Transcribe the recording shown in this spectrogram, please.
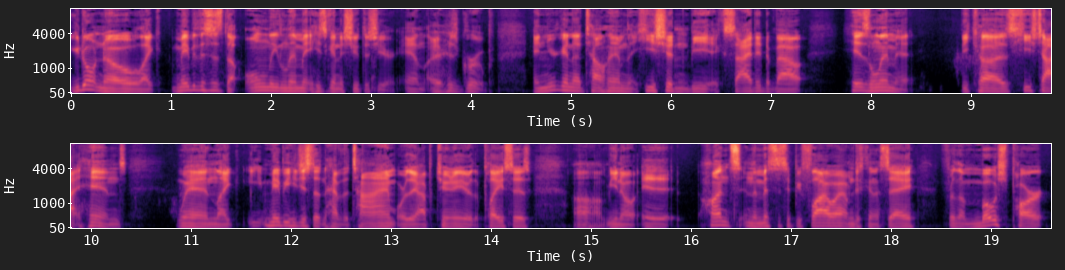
You don't know, like maybe this is the only limit he's going to shoot this year, and his group, and you're going to tell him that he shouldn't be excited about his limit because he shot hens when like maybe he just doesn't have the time or the opportunity or the places. Um, you know, it, hunts in the Mississippi Flyway. I'm just going to say, for the most part,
